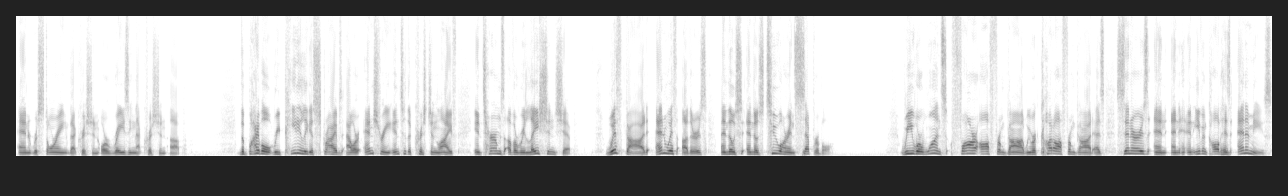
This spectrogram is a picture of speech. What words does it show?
and restoring that Christian or raising that Christian up. The Bible repeatedly describes our entry into the Christian life in terms of a relationship with God and with others, and those, and those two are inseparable. We were once far off from God. We were cut off from God as sinners and, and, and even called his enemies.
